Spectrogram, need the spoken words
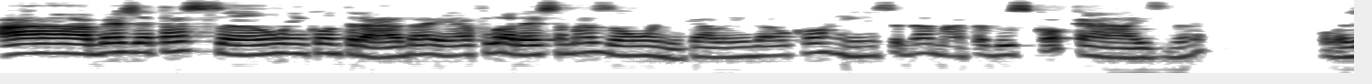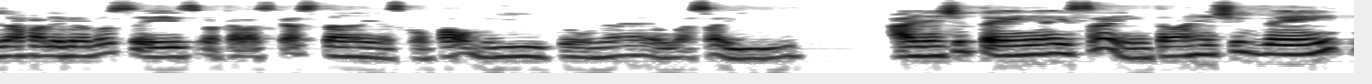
a vegetação encontrada é a floresta amazônica, além da ocorrência da mata dos cocais, né? Como eu já falei para vocês, com aquelas castanhas, com palmito, né, o açaí, a gente tem isso aí. Então, a gente vem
